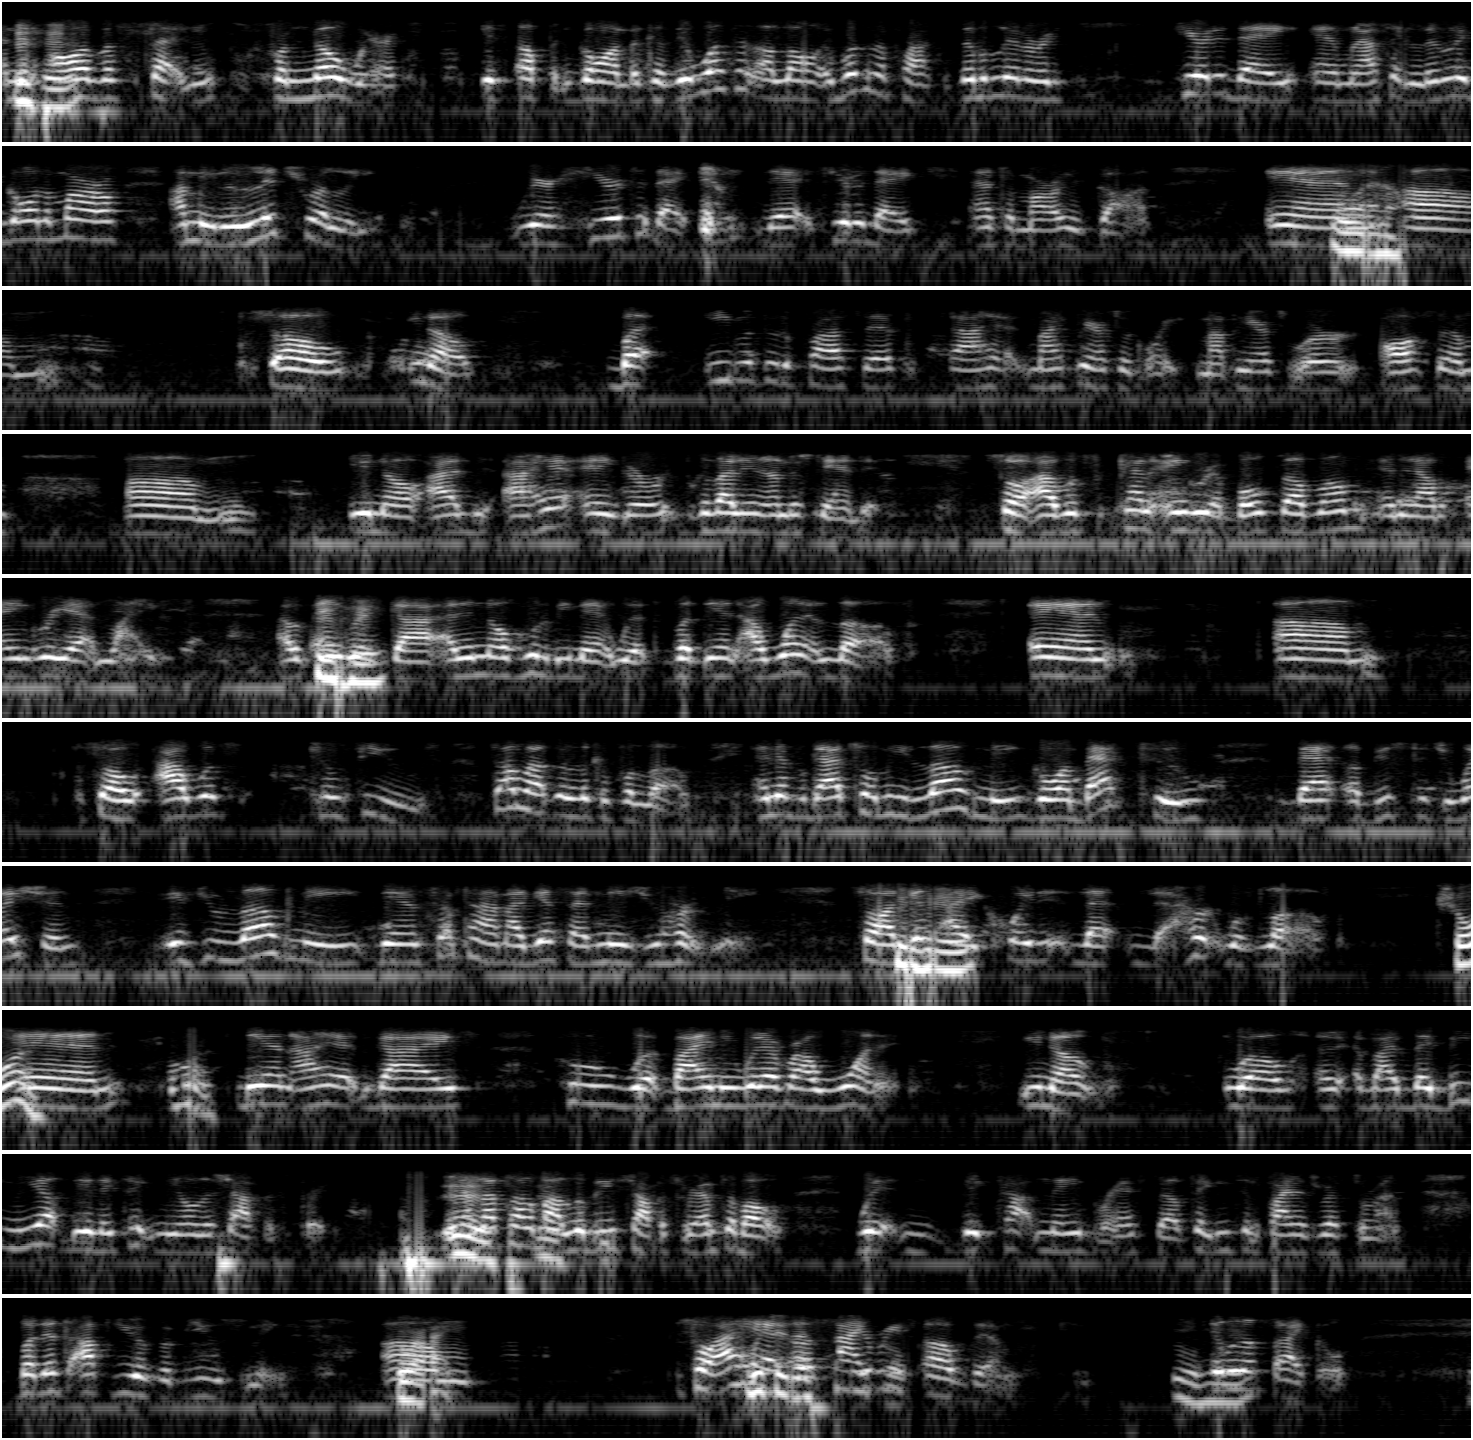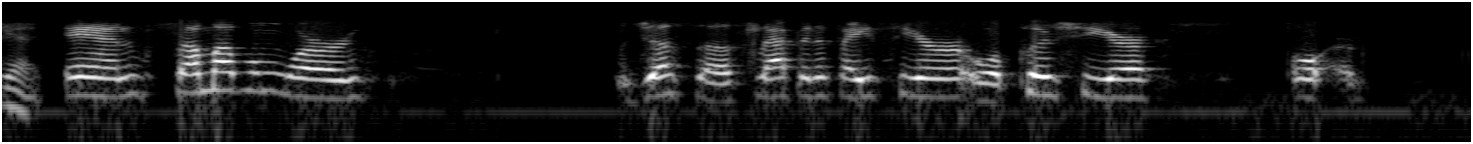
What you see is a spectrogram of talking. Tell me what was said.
and then Mhm. all of a sudden, from nowhere, it's up and gone because it wasn't alone. It wasn't a process. It was literally here today, and when I say literally going tomorrow, I mean literally. We're here today. That's here today, and tomorrow he's gone. And um, so you know, but even through the process, I had my parents were great. My parents were awesome. Um, you know, I I had anger because I didn't understand it. So I was kind of angry at both of them, and then I was angry at life. I was angry Mhm. at God. I didn't know who to be mad with, but then I wanted love, and um, so I was confused. So I was out there looking for love, and if a guy told me he loved me, going back to that abuse situation, if you love me, then sometimes I guess that means you hurt me. So I guess Mhm. I equated that, that hurt with love. Sure. And sure. then I had guys who would buy me whatever I wanted. You know, well, if I, they beat me up, then they take me on a shopping spree. And I'm not talking about little bitty shopping spree. I'm talking about with big top name brand stuff. Take me to the finest restaurants. But it's after you have abused me. Um, Right. So I Which had is a, a cycle. series of them. Mhm. It was a cycle. yes. And some of them were just a slap in the face here or push here or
